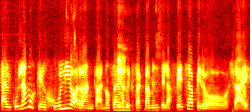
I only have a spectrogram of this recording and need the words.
Calculamos que en julio arranca, no sabemos Bien. exactamente la fecha, pero ya es,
